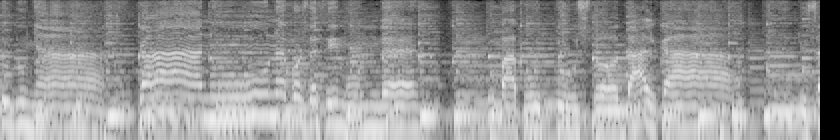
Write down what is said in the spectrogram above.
Του ντουνιά. Κάνουνε πως δεν θυμούνται Του παππού του στο Τάλκα Του 45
